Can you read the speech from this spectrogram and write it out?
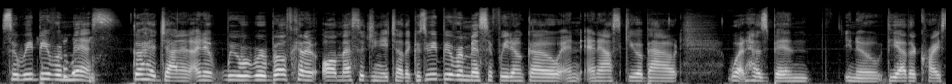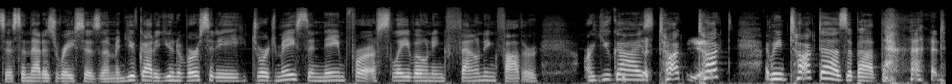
So we'd be remiss. go ahead, Janet. I know we were, we are both kind of all messaging each other because we'd be remiss if we don't go and, and ask you about what has been, you know, the other crisis, and that is racism. And you've got a university, George Mason, named for a slave owning founding father. Are you guys talk yeah. talk? I mean, talk to us about that.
